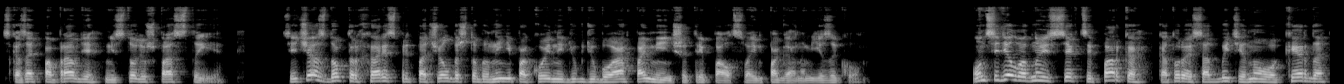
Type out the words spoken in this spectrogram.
сказать по правде, не столь уж простые. Сейчас доктор Харрис предпочел бы, чтобы ныне покойный Дюк Дюбуа поменьше трепал своим поганым языком. Он сидел в одной из секций парка, которая с отбытия нового Керда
